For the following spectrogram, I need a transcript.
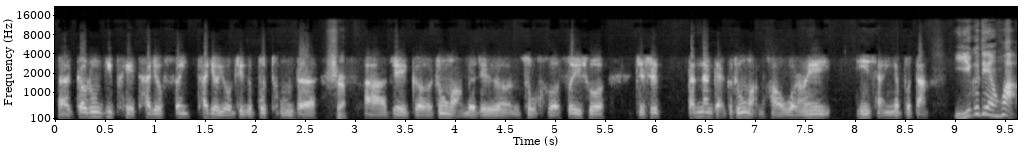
呃高中低配它就分它就有这个不同的是啊、这个中网的这个组合，所以说只是单单改个中网的话，我认为影响应该不大。一个电话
